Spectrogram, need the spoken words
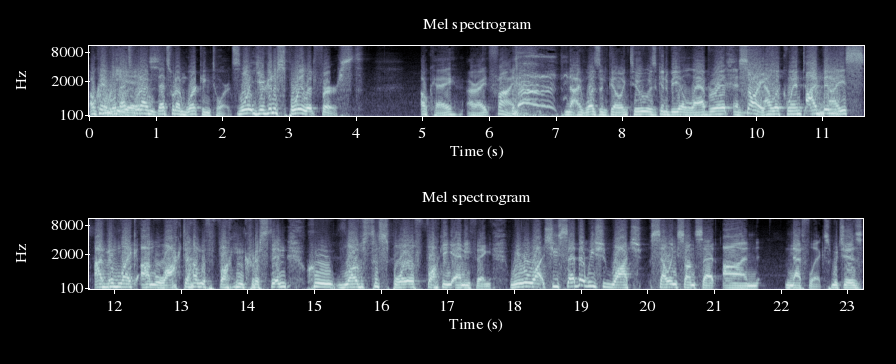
okay, well that's what I'm that's what I'm working towards. Well, you're gonna spoil it first. Okay, all right, fine. no, I wasn't going to. It was going to be elaborate and Sorry. eloquent. I've been nice. I've been like on lockdown with fucking Kristen, who loves to spoil fucking anything. We were watch. She said that we should watch Selling Sunset on Netflix, which is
